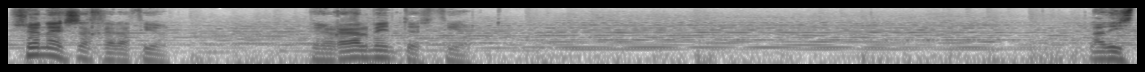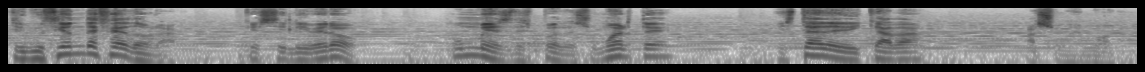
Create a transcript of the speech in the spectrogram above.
Suena exageración, pero realmente es cierto. La distribución de Fedora, que se liberó un mes después de su muerte, está dedicada a su memoria.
